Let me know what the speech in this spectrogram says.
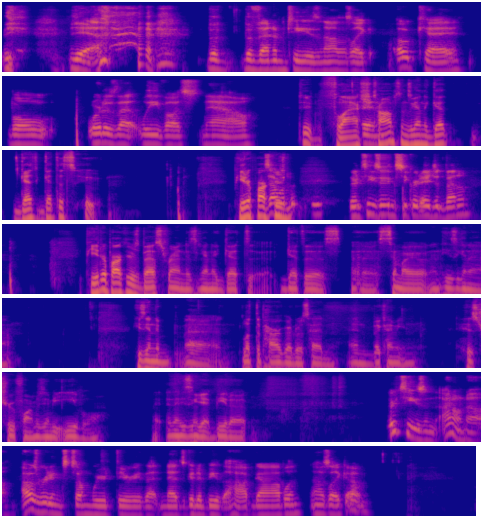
Yeah. The the Venom tease, and I was like, okay, well, where does that leave us now? Dude, Flash And- Thompson's gonna get get get the suit. Peter Parker's they're- teasing Secret Agent Venom? Peter Parker's best friend is gonna get to, get this uh, symbiote, and he's gonna he's gonna uh, let the power go to his head and becoming his true form. He's gonna be evil, and then he's gonna get beat up. They're teasing. I don't know. I was reading some weird theory that Ned's gonna be the Hobgoblin. I was like, oh,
